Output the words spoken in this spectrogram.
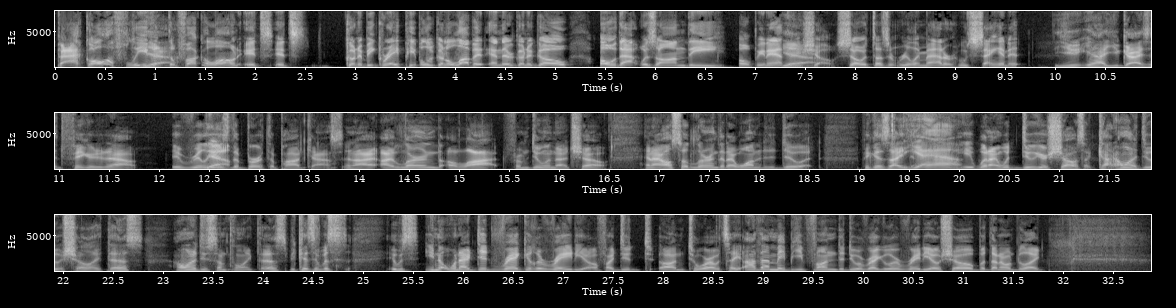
back off. Leave Yeah. it the fuck alone. It's it's going to be great. People are going to love it, and they're going to go, "Oh, that was on the Opie and Anthony Yeah. show." So it doesn't really matter who's saying it. You yeah, you guys had figured it out. It really Yeah. is the birth of podcasts. And I, I learned a lot from doing that show. And I also learned that I wanted to do it. Because I Yeah. when I would do your show, I was like, God, I want to do a show like this. I want to do something like this. Because it was it was you know, when I did regular radio, if I did t- on tour, I would say, Oh, that may be fun to do a regular radio show, but then I would be like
